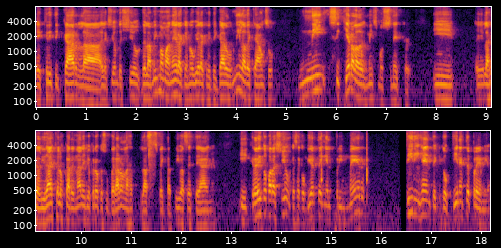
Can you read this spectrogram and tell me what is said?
eh, criticar la elección de Shield de la misma manera que no hubiera criticado ni la de Council, ni siquiera la del mismo Snicker. Y eh, la realidad es que los Cardenales yo creo que superaron las, las expectativas este año. Y crédito para Shield, que se convierte en el primer dirigente que obtiene este premio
